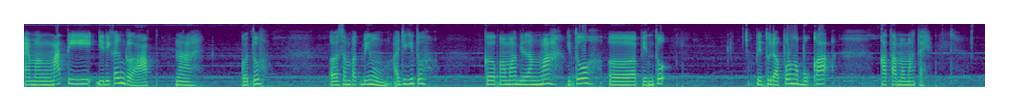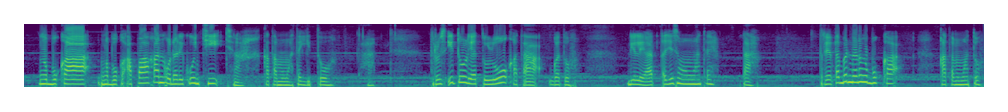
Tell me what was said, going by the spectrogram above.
emang mati jadi kan gelap. Nah gue tuh eh, sempat bingung aja gitu ke mama bilang mah itu eh, pintu pintu dapur ngebuka kata mama teh. Ngebuka ngebuka apa? Kan udah dikunci. Nah kata mama teh gitu. Tah. terus itu lihat dulu kata gue tuh. Dilihat aja sama mama teh. Tah ternyata bener ngebuka kata mama tuh.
